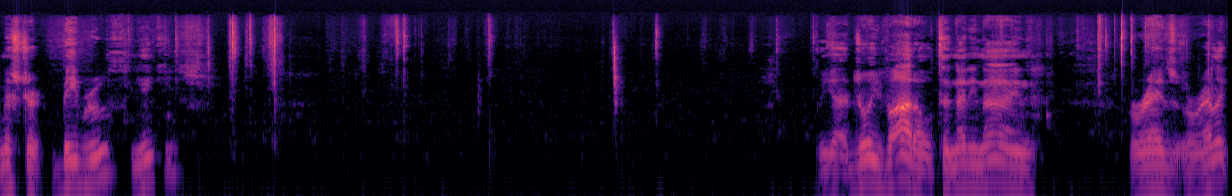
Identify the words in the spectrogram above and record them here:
Mr. Babe Ruth, Yankees. We got Joey Votto to 99 Reds Relic.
